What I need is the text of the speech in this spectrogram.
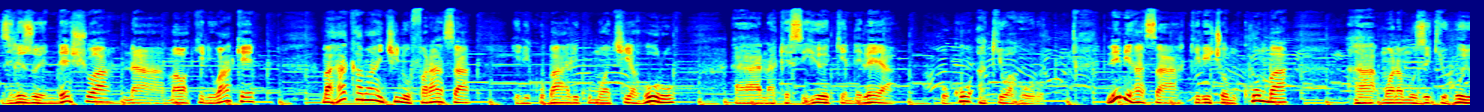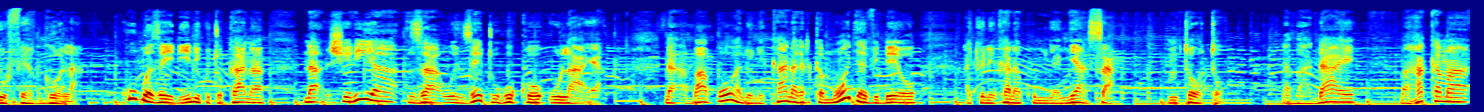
zilizoendeshwa na mawakili wake, mahakama nchini Ufaransa ilikubali kumwachia huru na kesi hiyo ikiendelea huku akiwa huru. Nini hasa kilichomkumba mwanamuziki huyu Fergola? Kubwa zaidi ni kutokana na sheria za wenzetu huko Ulaya, na ambapo alionekana katika moja ya video akionekana kumnyanyasa mtoto. Na baadaye mahakama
